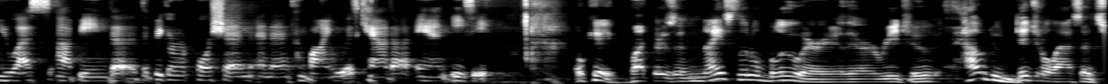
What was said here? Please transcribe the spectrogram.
US uh, being the, the bigger portion, and then combined with Canada and EAFE. Okay, but there's a nice little blue area there, Ritu. How do digital assets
